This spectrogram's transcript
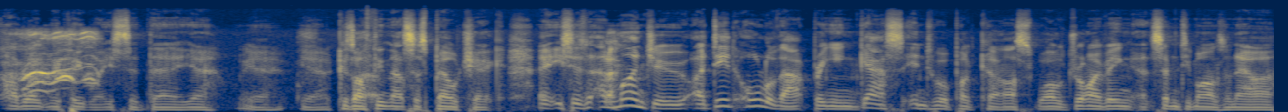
I won't repeat what he said there. Yeah, yeah, yeah. Because I think that's a spell check. Uh, he says, and mind you, I did all of that bringing gas into a podcast while driving at 70 miles an hour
